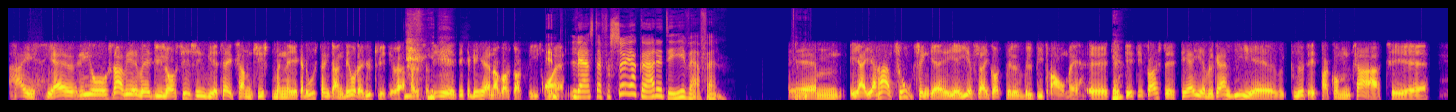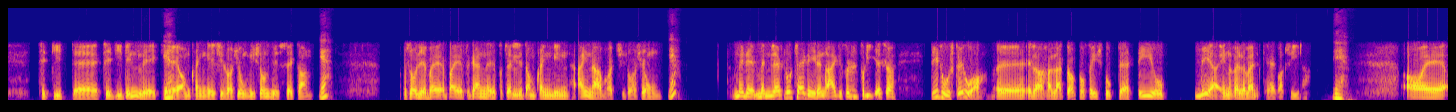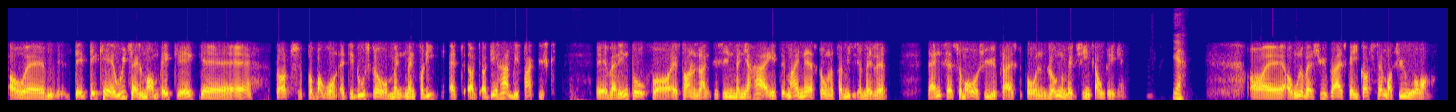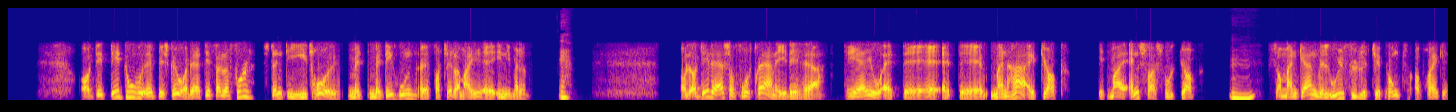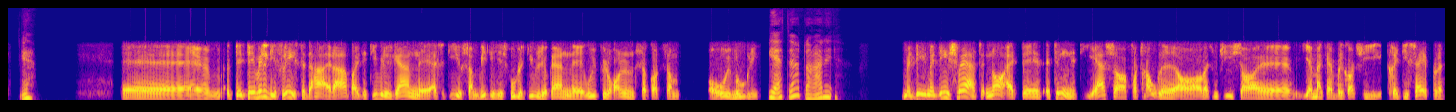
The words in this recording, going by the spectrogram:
Hej. Ja, det er jo snart ved at være et lille års tid siden, vi har talt sammen sidst, men øh, jeg kan da huske dengang, det var da hyggeligt i hvert fald, så det, det kan det her nok også godt blive, tror jeg. Lad os da forsøge at gøre det, det i hvert fald. Øhm, jeg, jeg har to ting, jeg, jeg i og for sig godt vil, vil bidrage med. Øh, ja. det, det, det første, det er, at jeg vil gerne lige øh, knytte et par kommentarer til, øh, til, dit, øh, til dit indlæg ja. øh, omkring situationen i sundhedssektoren. Ja. Og så vil jeg bag, bagefter gerne øh, fortælle lidt omkring min egen arbejdssituation. Ja. Men, øh, men lad os nu tage det i den rækkefølge, fordi altså, det du skriver, øh, eller har lagt op på Facebook, der, det er jo mere end relevant, kan jeg godt sige dig. Ja. Og, øh, og øh, det, det kan jeg udtale mig om, ikke, ikke øh, blot på baggrund af det, du skriver, men, men fordi, at, og, og det har vi faktisk øh, været inde på for efterhånden lang tid siden, men jeg har et meget nærstående familiemedlem, ansat som oversygeplejerske på en lungemedicinsk afdeling. Ja. Og, øh, og hun har været sygeplejerske i godt 25 år. Og det, det du øh, beskriver der, det falder fuldstændig i tråd med, med det, hun øh, fortæller mig øh, indimellem. Ja. Og, og det, der er så frustrerende i det her, det er jo, at, øh, at øh, man har et job, et meget ansvarsfuldt job, mm. som man gerne vil udfylde til punkt og prikke. Ja. Øh, det, det vil de fleste, der har et arbejde, de vil gerne, øh, altså de er jo samvittighedsfulde, de vil jo gerne øh, udfylde rollen så godt som overhovedet muligt. Ja, det har du ret i. Men det, men det er svært, når at, øh, at tingene de er så fortravlede og, hvad skal man sige, så, øh, ja, man kan vel godt sige, kritisable,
